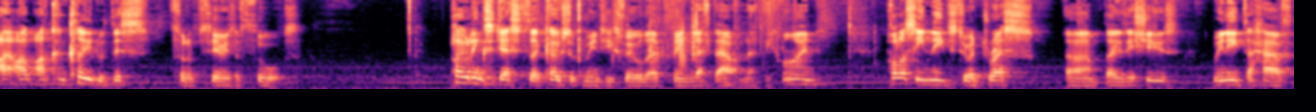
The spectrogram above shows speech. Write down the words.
I, will conclude with this sort of series of thoughts. Polling suggests that coastal communities feel they're being left out and left behind. Policy needs to address um, those issues. We need to have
